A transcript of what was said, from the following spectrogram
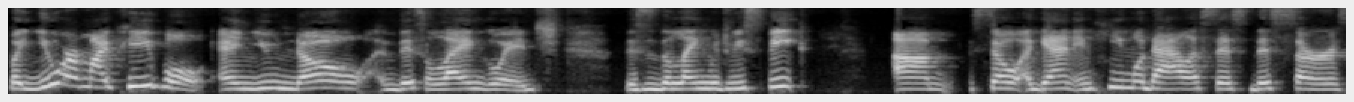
But you are my people and you know this language. This is the language we speak. Um, so again, in hemodialysis, this serves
